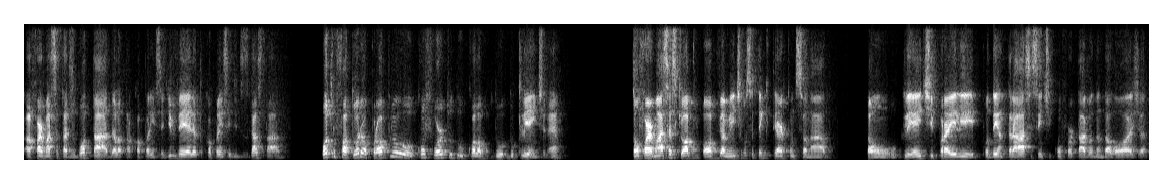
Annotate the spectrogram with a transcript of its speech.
a farmácia está desbotada, ela está com aparência de velha, está com aparência de desgastada. Outro fator é o próprio conforto do, do, do cliente, né? São farmácias que, ob, obviamente, você tem que ter ar-condicionado. Então, o cliente, para ele poder entrar, se sentir confortável dentro da loja,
